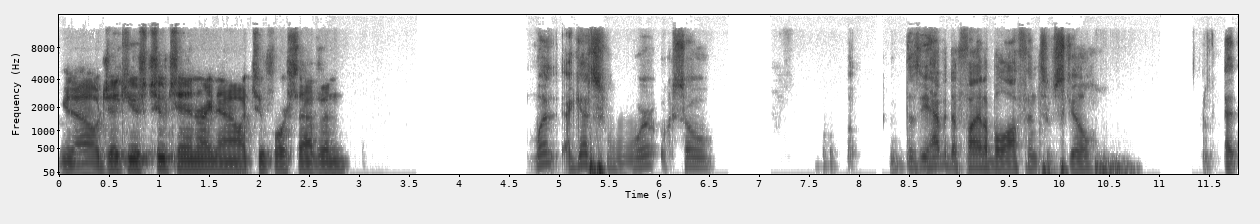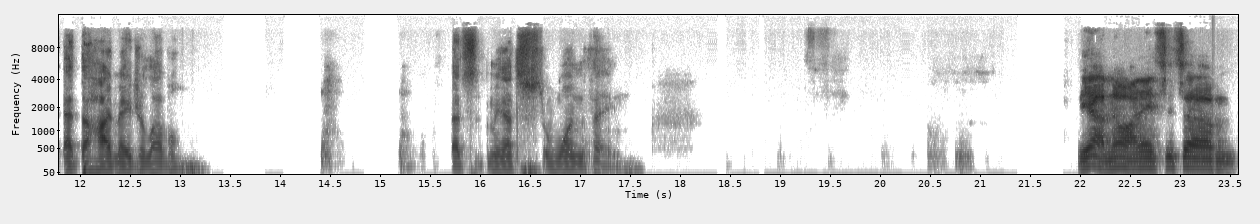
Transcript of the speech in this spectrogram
You know, JQ's 210 right now at 247. What I guess we're so does he have a definable offensive skill at, at the high major level? That's I mean, that's one thing. Yeah, no, I it's it's um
